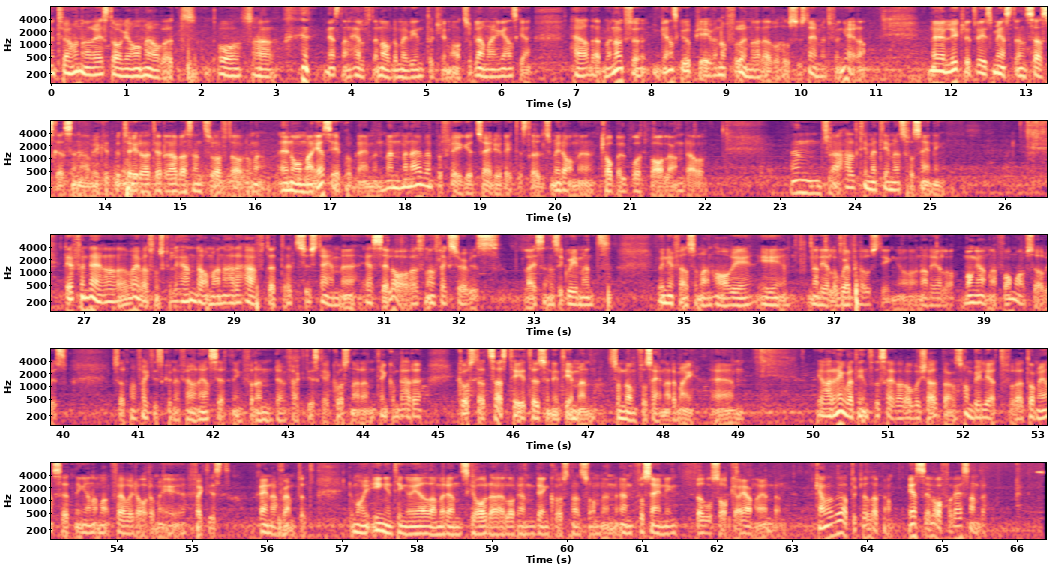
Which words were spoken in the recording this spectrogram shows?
med 200 resdagar om året och så här nästan hälften av dem är vinterklimat så blir man ju ganska härdad men också ganska uppgiven och förundrad över hur systemet fungerar. Nu är jag lyckligtvis mest en SAS-resenär vilket betyder att jag drabbas inte så ofta av de här enorma SJ-problemen. Men, men även på flyget så är det ju lite strul som idag med kabelbrott på Arlanda och en sådär halvtimme, timmes försening. Det jag funderar över är vad som skulle hända om man hade haft ett, ett system med SLA, alltså någon slags service license agreement. Ungefär som man har i, i, när det gäller webbhosting och när det gäller många andra former av service. Så att man faktiskt kunde få en ersättning för den, den faktiska kostnaden. Tänk om det hade kostat SAS 10 000 i timmen som de försenade mig. Ehm, jag hade nog varit intresserad av att köpa en sån biljett för att de ersättningarna man får idag de är ju faktiskt rena skämtet. De har ju ingenting att göra med den skada eller den, den kostnad som en, en försening förorsakar i andra änden. Det kan vara värt att klura på. SLA för resande.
